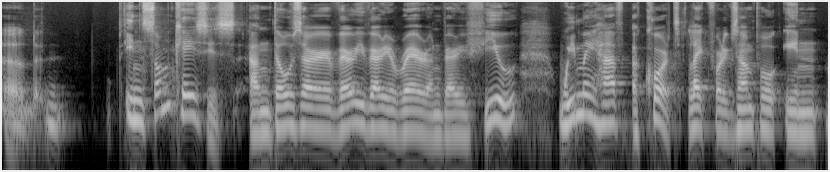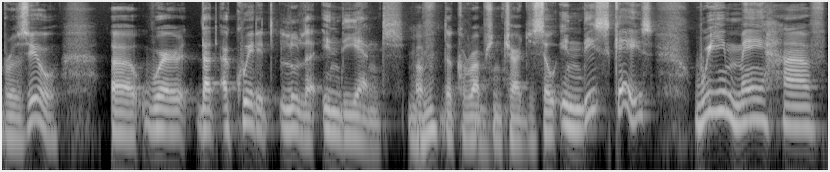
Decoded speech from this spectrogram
uh, in some cases, and those are very, very rare and very few, we may have a court, like for example in Brazil, uh, where that acquitted Lula in the end of the corruption charges. So in this case, we may have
